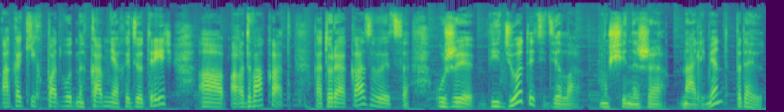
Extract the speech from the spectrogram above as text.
о каких подводных камнях идет речь а, адвокат, который, оказывается, уже ведет эти дела. Мужчины же на алименты подают.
